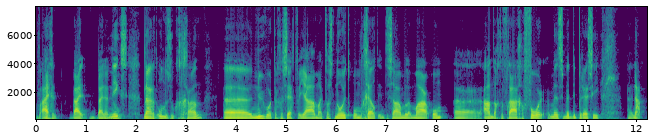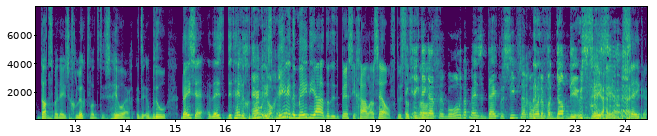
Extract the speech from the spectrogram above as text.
of eigenlijk bij, bijna niks, naar het onderzoek gegaan. Nu wordt er gezegd van ja, maar het was nooit om geld in te zamelen, maar om aandacht te vragen voor mensen met depressie. Eh, nou, dat is bij deze gelukt, want het is heel erg. het- ik bedoel, deze, deze, dit hele gedoe Sterker is nog, meer in de media dan de depressiegala zelf. Dus dat Ik, vind ik wel- denk dat er behoorlijk wat mensen depressief zijn geworden van dat nieuws. Zeker, ja, zeker.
